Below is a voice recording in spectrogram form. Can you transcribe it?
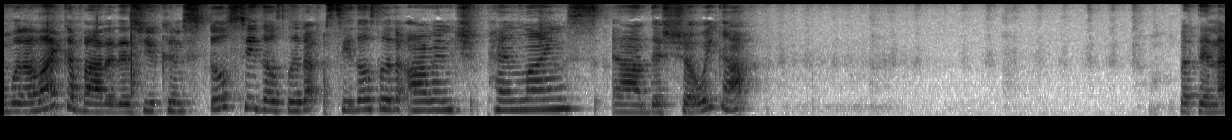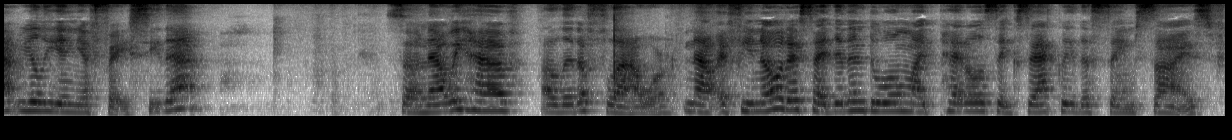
And what I like about it is you can still see those little see those little orange pen lines. Uh, they're showing up, but they're not really in your face. See that? So now we have a little flower. Now, if you notice, I didn't do all my petals exactly the same size.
